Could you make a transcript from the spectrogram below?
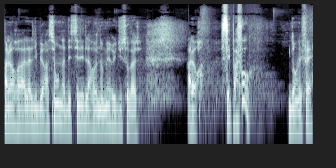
Alors à la Libération, on a décidé de la renommer rue du Sauvage. Alors, c'est pas faux dans les faits,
